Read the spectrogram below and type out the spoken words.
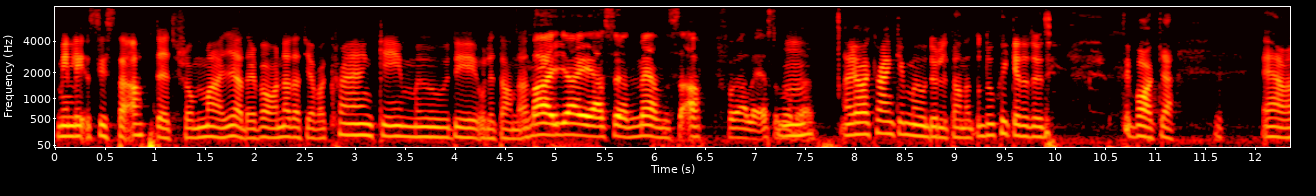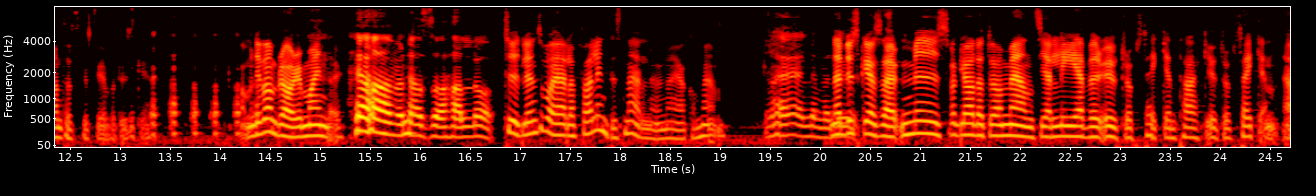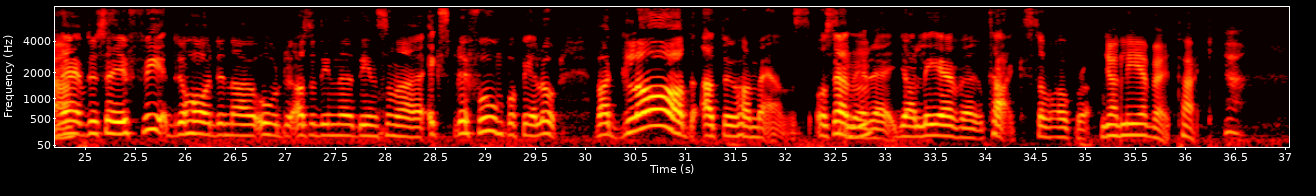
min sista update från Maja där det varnade att jag var cranky, moody och lite annat. Maja är alltså en mensapp för alla er som Mm. undrar. Ja, jag var cranky, moody och lite annat och då skickade du tillbaka. Ja, vänta, jag ska se vad du skrev. Ja, men det var en bra reminder. Ja men alltså hallå. Tydligen så var jag i alla fall inte snäll nu när jag kom hem. Nej, nej, men När det- du skrev så här, mys, vad glad att du har mens, jag lever, utropstecken, tack, utropstecken. Ja. Nej, du säger fel. Du har dina ord, alltså din, din sån här expression på fel ord. Var glad att du har mens. Och sen Mm. är det, jag lever, tack, som Oprah. Jag lever, tack.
